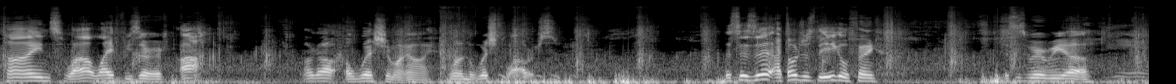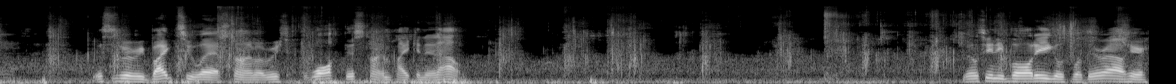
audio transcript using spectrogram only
Heinz Wildlife Reserve. Ah, I got a wish in my eye. One of the wish flowers. This is it. I told you it's the eagle thing. This is where we uh. Yeah. This is where we biked to last time. But we walked this time, hiking it out. We don't see any bald eagles, but they're out here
